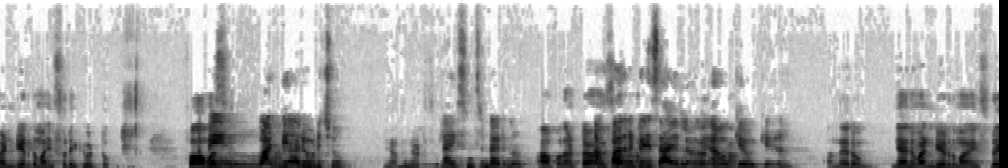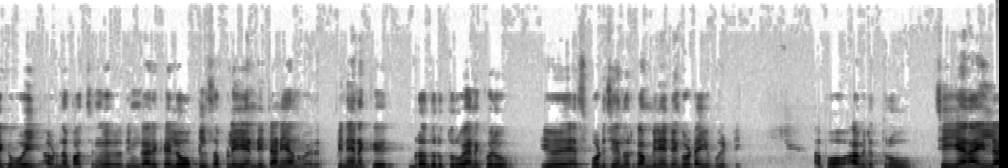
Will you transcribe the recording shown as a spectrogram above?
വണ്ടി എടുത്ത് മൈസൂരേക്ക് വിട്ടു. അപ്പൊ ഫാമേഴ്സ് വണ്ടി ആരും ഓടിച്ചു? ലൈസൻസ് ഉണ്ടായിരുന്നോ? ആ പതിനെട്ടാം വയസ്സായല്ലോ ഓക്കെ ഓക്കെ അന്നേരം ഞാൻ വണ്ടി എടുത്ത് മൈസൂരേക്ക് പോയി. അവിടുന്ന് പച്ചക്കറിയും കാര്യമൊക്കെ ലോക്കൽ സപ്ലൈ ചെയ്യാൻ വേണ്ടിയിട്ടാണ് ഞാൻ പോയത്. പിന്നെ എനിക്ക് ബ്രദർ ത്രൂ എനിക്കൊരു എക്സ്പോർട്ട് ചെയ്യുന്ന ഒരു കമ്പനിയായിട്ട് എനിക്ക് ടൈപ്പ് കിട്ടി. അപ്പോൾ അവർ ത്രൂ ചെയ്യാനായില്ല.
